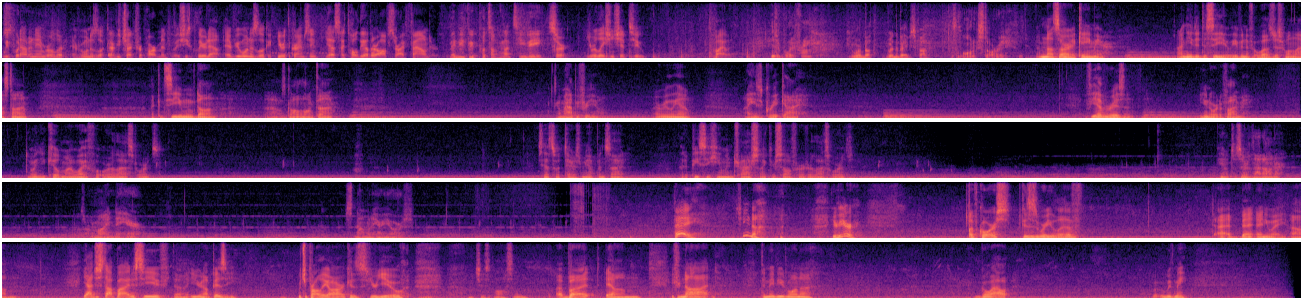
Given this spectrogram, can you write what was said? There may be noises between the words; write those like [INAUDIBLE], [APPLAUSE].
We put out an Amber Alert. Everyone is looking. Have you checked her apartment? She's cleared out. Everyone is looking. You were at the crime scene? Yes, I told the other officer I found her. Maybe if we put something on TV. Sir, your relationship to Violet. He's your boyfriend. We're both, we're the baby's father. It's a long story. I'm not sorry I came here. I needed to see you, even if it was just one last time. I can see you moved on. I was gone a long time. I'm happy for you. I really am. He's a great guy. If he ever isn't, you know where to find me. When you killed my wife, what were her last words? See, that's what tears me up inside. That a piece of human trash like yourself heard her last words. You don't deserve that honor. Those were mine to hear. So now I'm gonna hear yours. Hey, Gina. [LAUGHS] You're here. Of course, because this is where you live. Uh, anyway, um, yeah, I just stopped by to see if uh, you're not busy, which you probably are because you're you, [LAUGHS] which is awesome. Uh, but um, if you're not, then maybe you'd want to go out with me.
